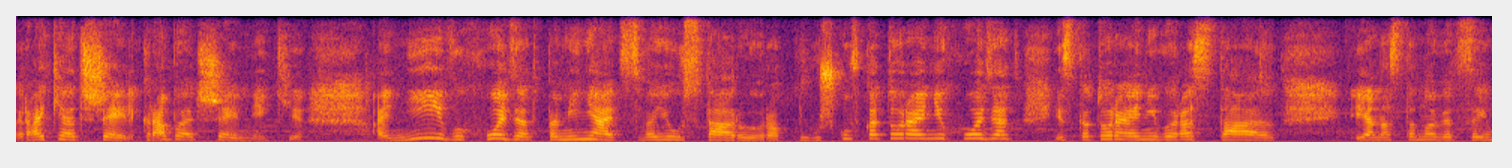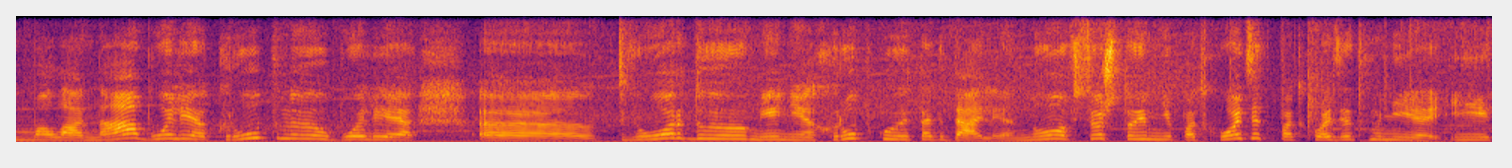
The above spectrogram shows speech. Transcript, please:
раки-отшель, крабы-отшельники. Они выходят поменять свою старую ракушку, в которой они ходят, из которой они вырастают, и она становится им мала, на более крупную, более э, твердую, менее хрупкую и так далее. Но все, что им не подходит, подходит мне. И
